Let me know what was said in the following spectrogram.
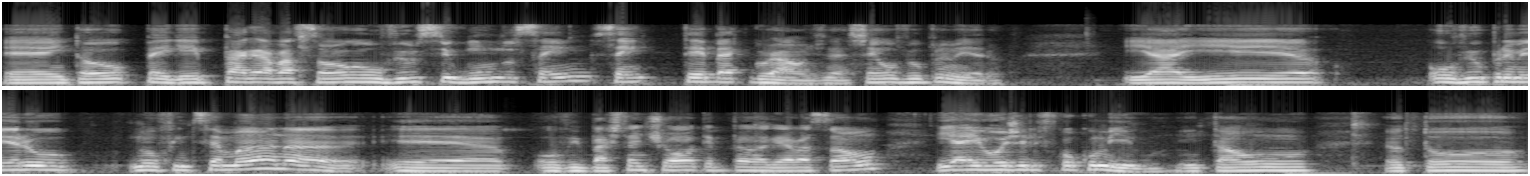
É, então eu peguei pra gravação, eu ouvi o segundo sem, sem ter background, né? Sem ouvir o primeiro. E aí ouvi o primeiro no fim de semana, é, ouvi bastante ontem pela gravação, e aí hoje ele ficou comigo. Então eu tô,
